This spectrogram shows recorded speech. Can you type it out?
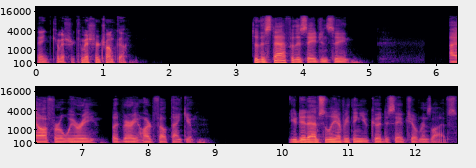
Thank you, Commissioner. Commissioner Trumka. To the staff of this agency, I offer a weary but very heartfelt thank you. You did absolutely everything you could to save children's lives.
